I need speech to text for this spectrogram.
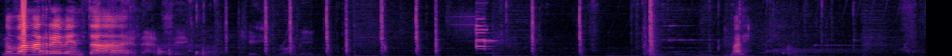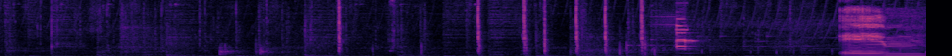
Nos van a reventar. Em,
